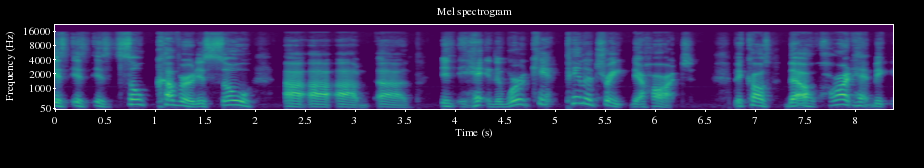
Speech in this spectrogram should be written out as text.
is is, is so covered, is so uh uh uh, uh it, the word can't penetrate their hearts because their heart had been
